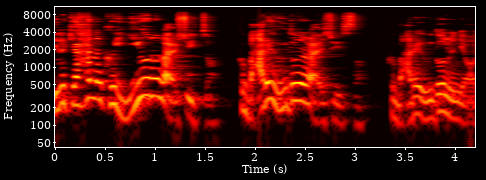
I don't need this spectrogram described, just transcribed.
이렇게 하는 그 이유는 알 수 있죠. 그 말의 의도는 알 수 있어. 그 말의 의도는요.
